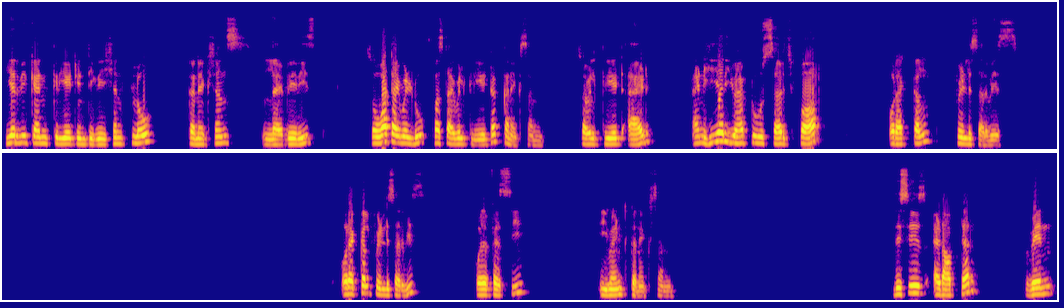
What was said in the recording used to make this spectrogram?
Here we can create integration flow connections libraries. So what I will do? First I will create a connection. So I will create add. And here you have to search for Oracle Field Service. Oracle Field Service, OFSC, Event Connection. This is adapter. When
